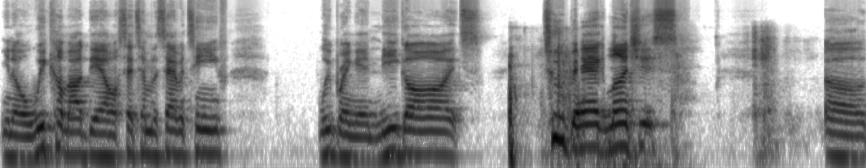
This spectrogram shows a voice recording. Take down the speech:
you know we come out there on September the 17th, we bring in knee guards, two bag lunches, uh,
